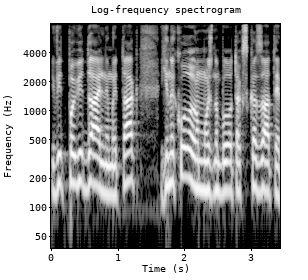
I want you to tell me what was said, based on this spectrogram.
відповідальними, так гінекологам можна було так сказати.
